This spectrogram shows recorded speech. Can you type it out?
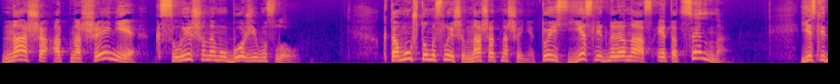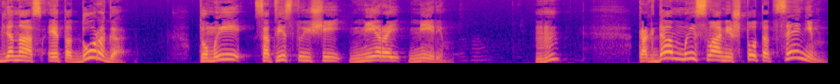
наше отношение к слышанному Божьему Слову. К тому, что мы слышим, наше отношение. То есть, если для нас это ценно, если для нас это дорого, то мы соответствующей мерой мерим. Угу. Когда мы с вами что-то ценим,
